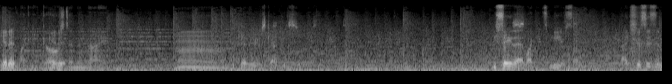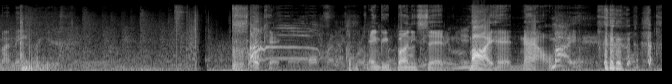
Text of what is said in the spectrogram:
Get it? Like a Get ghost it? in the night. Mmm. Kevin's got this. You say that like it's me or something. Like this isn't my main right here. Okay. All friendlies were Angry. Bunny said, "My head now." My head.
